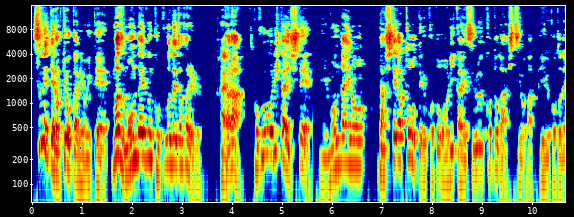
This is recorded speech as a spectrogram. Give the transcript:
すべての教科において、まず問題文国語で出されるはいから、国語を理解して、えー問題の出し手が通ってることを理解することが必要だっていうことで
